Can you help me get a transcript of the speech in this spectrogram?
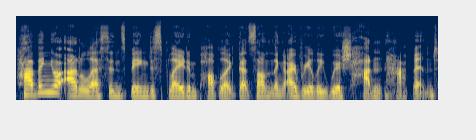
having your adolescence being displayed in public, that's something I really wish hadn't happened.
